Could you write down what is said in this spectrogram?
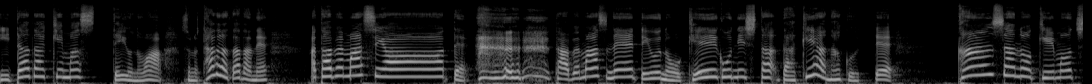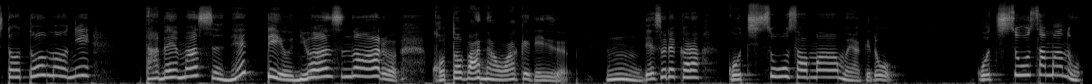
いただきますっていうのはそのただただねあ食べますよって 食べますねっていうのを敬語にしただけやなくって感謝の気持ちとともに食べますねっていうニュアンスのある言葉なわけです。うん、でそれから「ごちそうさま」もやけど「ごちそうさま」の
